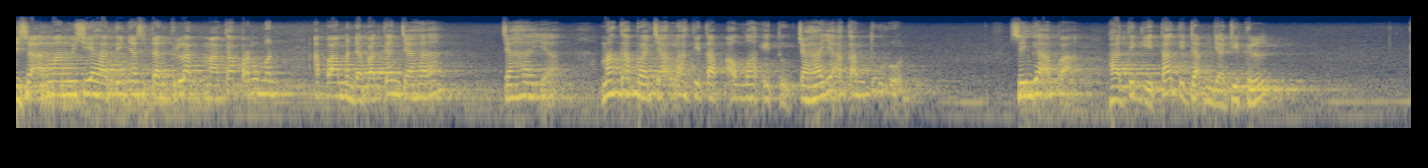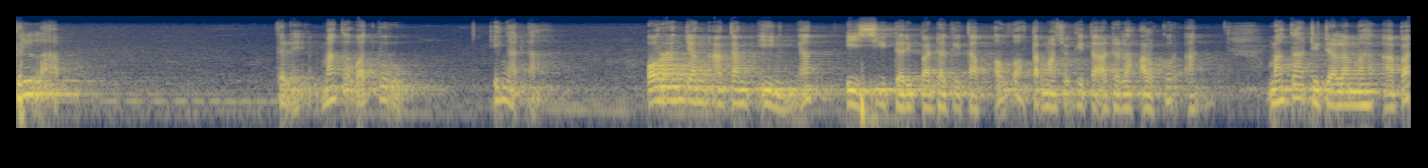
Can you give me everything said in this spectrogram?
Di saat manusia hatinya sedang gelap, maka perlu men, apa mendapatkan cahaya, cahaya. Maka bacalah kitab Allah itu, cahaya akan turun. Sehingga apa? Hati kita tidak menjadi gel, gelap. Maka wat guru, ingatlah orang yang akan ingat isi daripada kitab Allah termasuk kita adalah Al-Qur'an maka di dalam apa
